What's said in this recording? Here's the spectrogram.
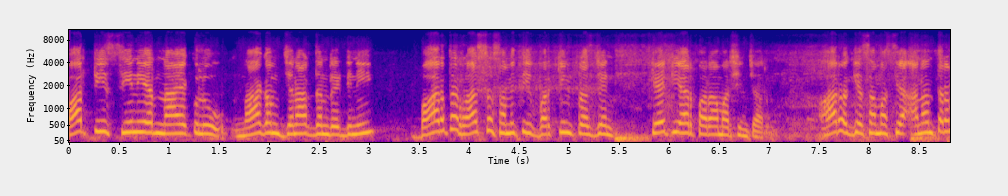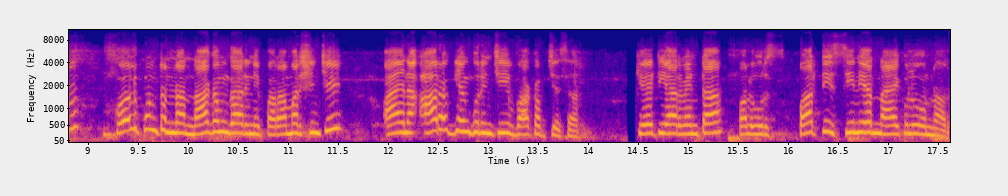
Party senior నాయకులు నాగం జనార్దన్ రెడ్డిని భారత రాష్ట్ర సమితి వర్కింగ్ ప్రెసిడెంట్ కేటీఆర్ పరామర్శించారు. ఆరోగ్య సమస్య అనంతరం కోలుకుంటున్న నాగం గారిని పరామర్శించి ఆయన ఆరోగ్యం గురించి వాకప్ చేశారు. కేటీఆర్ వెంట పలువురు పార్టీ సీనియర్ నాయకులు ఉన్నారు.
